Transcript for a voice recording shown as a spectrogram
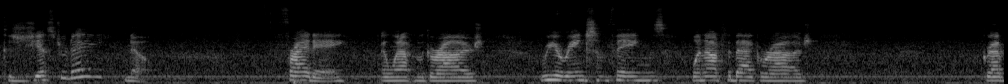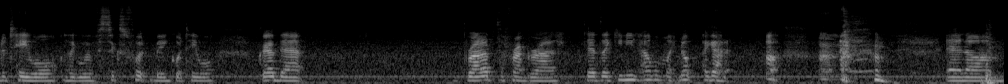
Because yesterday, no. Friday, I went out in the garage, rearranged some things, went out to the back garage, grabbed a table, like we have a six foot banquet table, grabbed that, brought up the front garage. Dad's like, You need help? I'm like, Nope, I got it. And um,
